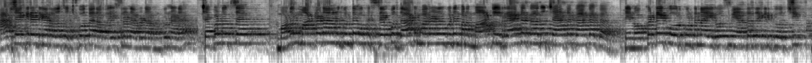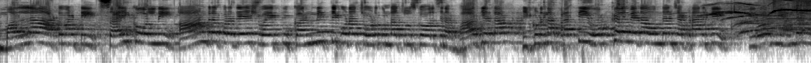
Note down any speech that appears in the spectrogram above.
రాజశేఖర రెడ్డి గారు అలా చచ్చిపోతారు ఆ వయసులో ఎవడు అనుకున్నాడా? చెప్పండి ఒకసారి. మనం మాట్లాడ నేను ఒక్కటే కోరుకుంటున్నా ఈ రోజు మీ అందరి దగ్గరికి వచ్చి మళ్ళా అటువంటి సైకోల్ని ఆంధ్రప్రదేశ్ వైపు కన్నెత్తి కూడా చూడకుండా చూసుకోవాల్సిన బాధ్యత ఇక్కడున్న ప్రతి ఒక్కరి మీద ఉందని చెప్పడానికి ఈ రోజు మీ అందరూ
